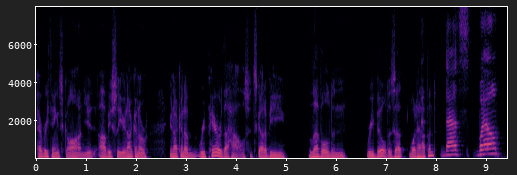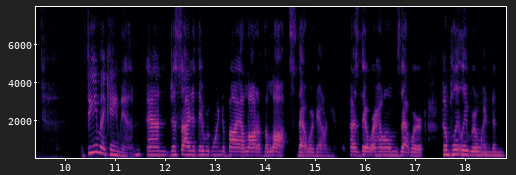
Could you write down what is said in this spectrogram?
everything's gone, you obviously you're not going to you're not going to repair the house. It's got to be leveled and rebuilt. Is that what happened? That's well. FEMA came in and decided they were going to buy a lot of the lots that were down here because there were homes that were completely ruined and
